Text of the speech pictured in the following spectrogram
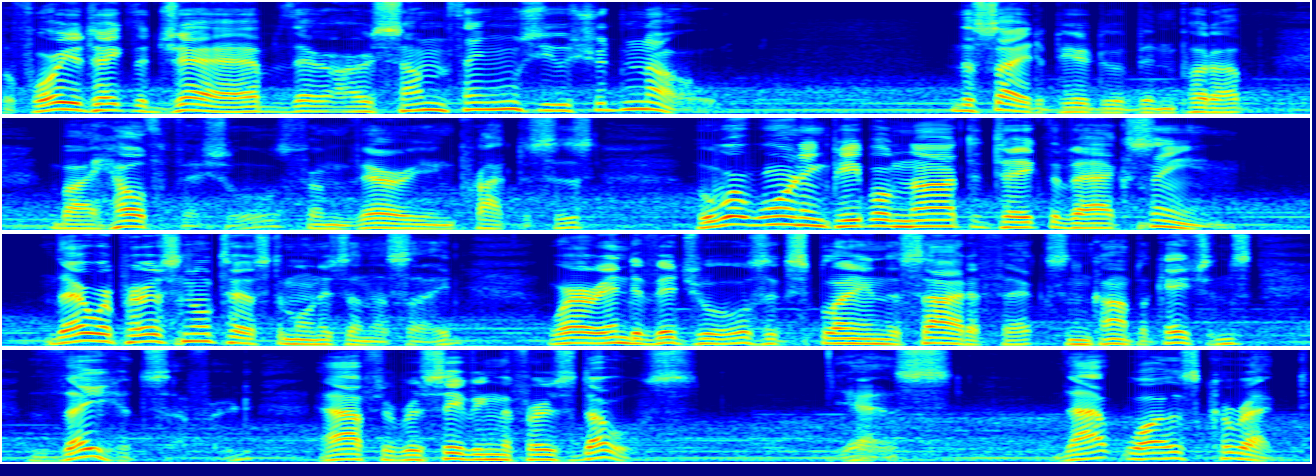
Before You Take the Jab, There Are Some Things You Should Know. The site appeared to have been put up by health officials from varying practices who were warning people not to take the vaccine. There were personal testimonies on the site where individuals explained the side effects and complications they had suffered after receiving the first dose. Yes, that was correct.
